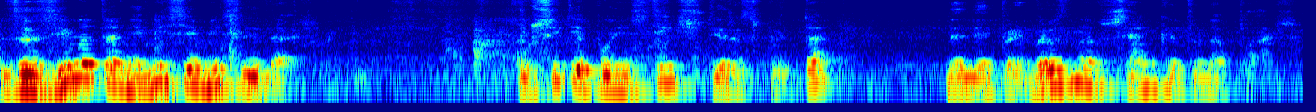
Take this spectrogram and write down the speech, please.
За зимата не ми се мисли даже. Косите по инстинкт ще разплета, да не премръзна в сянката на плажа.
